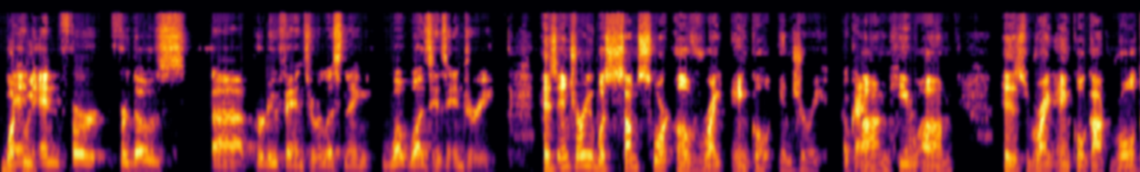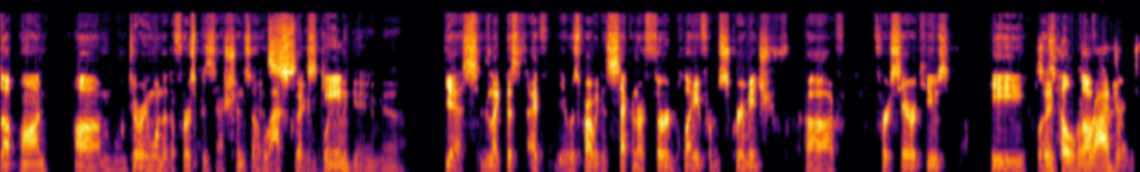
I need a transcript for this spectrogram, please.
What and we and for for those uh, Purdue fans who are listening, what was his injury? his injury was some sort of right ankle injury. Okay, Um, he um, his right ankle got rolled up on um during one of the first possessions of Yeah, last week's play game. of the game. Yeah, Yes, like this, I, it was probably the second or third play from scrimmage uh, for Syracuse. He So was he helped a off. Rodgers.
